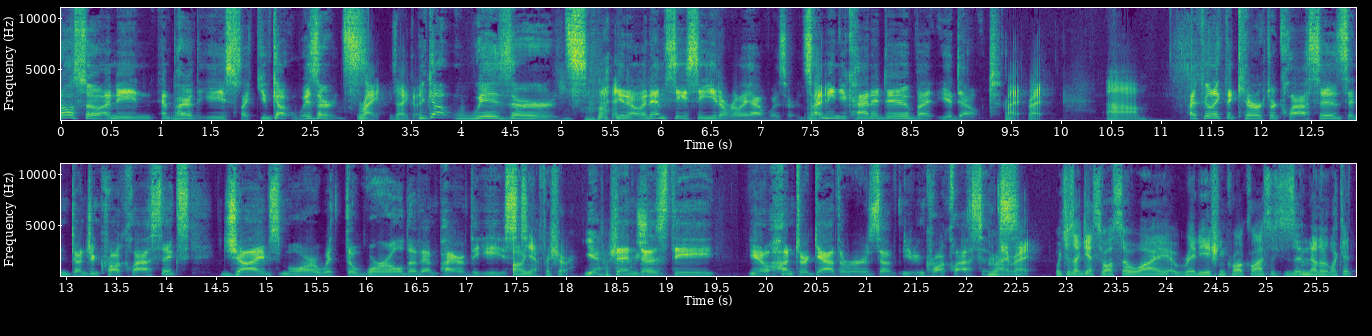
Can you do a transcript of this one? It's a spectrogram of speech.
also, I mean, Empire of the East, like you've got wizards, Right. Exactly. You've got wizards. You know, in MCC, you don't really have wizards. I mean, you kind of do, but you don't. right. Right. Um, I feel like the character classes in Dungeon Crawl Classics jives more with the world of Empire of the East. oh, yeah, for sure. yeah, For sure. than for sure. does the you know hunter gatherers of Mutant Crawl Classics. Right, right. Which is, I guess, also why Radiation Crawl Classics is another look at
